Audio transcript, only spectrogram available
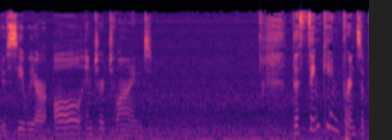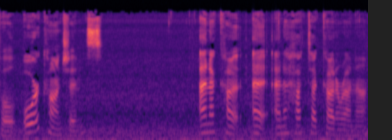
You see, we are all intertwined. The thinking principle or conscience, anahata karana,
